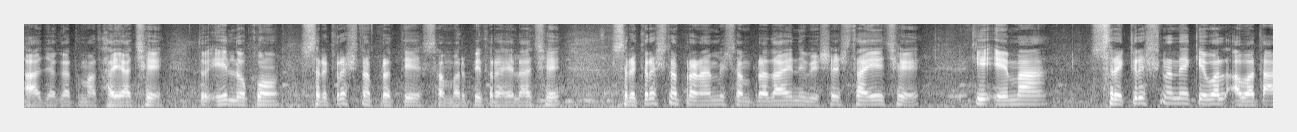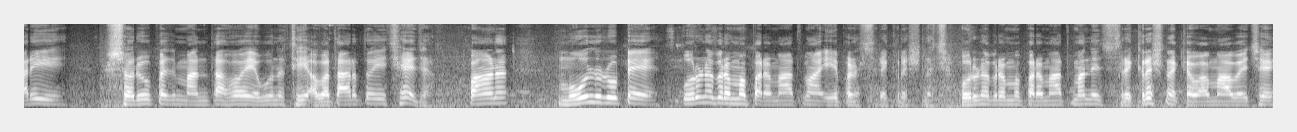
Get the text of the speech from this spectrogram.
આ જગતમાં થયા છે, તો એ લોકો શ્રી કૃષ્ણ પ્રત્યે સમર્પિત રહેલા છે. શ્રી કૃષ્ણ પ્રણામી સંપ્રદાયની વિશેષતા એ છે કે એમાં શ્રી કૃષ્ણને કેવલ અવતારી સ્વરૂપ જ માનતા હોય એવું નથી. અવતાર તો એ છે જ, પણ મૂળ રૂપે પૂર્ણ બ્રહ્મ પરમાત્મા એ પણ શ્રી કૃષ્ણ છે. પૂર્ણ બ્રહ્મ પરમાત્માને જ શ્રી કૃષ્ણ કહેવામાં આવે છે.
